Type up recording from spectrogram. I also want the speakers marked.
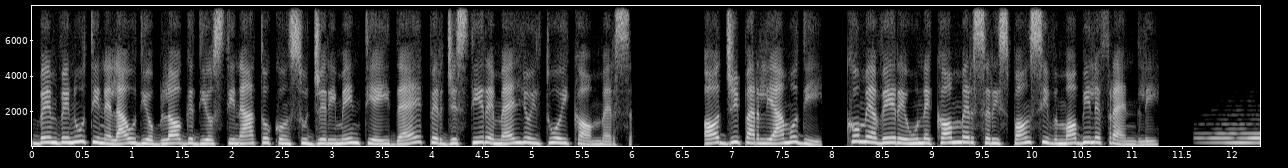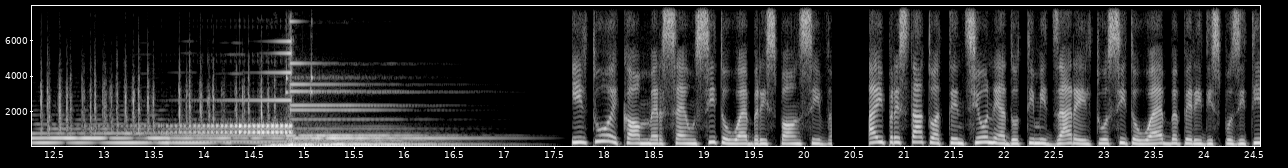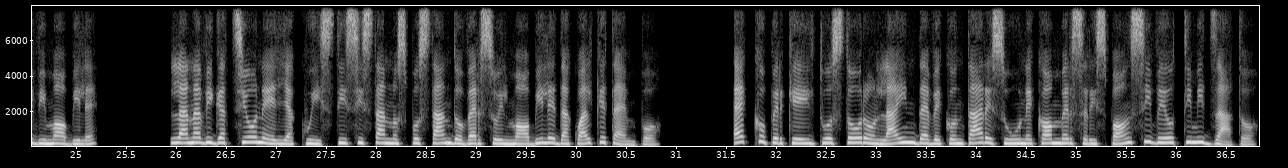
Speaker 1: Benvenuti nell'audioblog di Ostinato con suggerimenti e idee per gestire meglio il tuo e-commerce. Oggi parliamo di come avere un e-commerce responsive mobile friendly. Il tuo e-commerce è un sito web responsive? Hai prestato attenzione ad ottimizzare il tuo sito web per i dispositivi mobile? La navigazione e gli acquisti si stanno spostando verso il mobile da qualche tempo. Ecco perché il tuo store online deve contare su un e-commerce responsive e ottimizzato.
